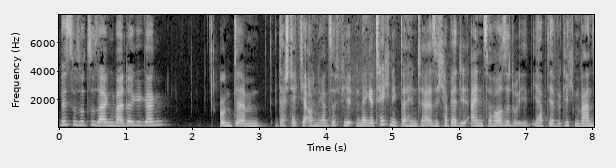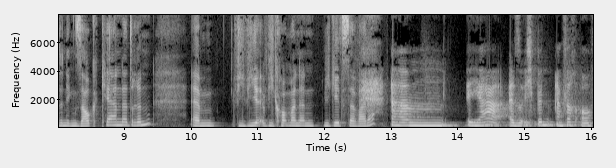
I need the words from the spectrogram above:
bist du sozusagen weitergegangen und ähm, da steckt ja auch eine ganze viel, Menge Technik dahinter. Also ich habe ja die einen zu Hause, du, ihr habt ja wirklich einen wahnsinnigen Saugkern da drin. Ähm, wie, wie, wie kommt man dann, wie geht's da weiter? Ähm, ja, also ich bin einfach auf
